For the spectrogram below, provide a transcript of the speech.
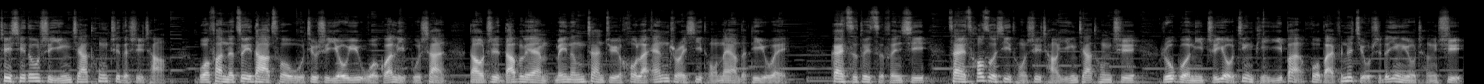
这些都是赢家通吃的市场。我犯的最大错误就是由于我管理不善，导致 WM 没能占据后来 Android 系统那样的地位。盖茨对此分析，在操作系统市场赢家通吃，如果你只有竞品一半或百分之九十的应用程序，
